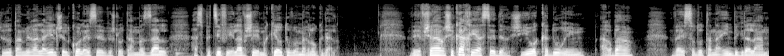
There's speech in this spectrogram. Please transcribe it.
שזאת האמירה לעיל של כל עשב יש לו את המזל הספציפי אליו שמכה אותו ואומר לו גדל. ואפשר שכך יהיה הסדר, שיהיו הכדורים ארבעה, והיסודות הנעים בגללם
